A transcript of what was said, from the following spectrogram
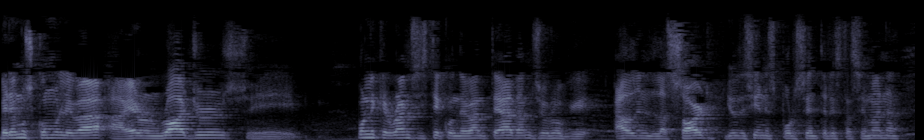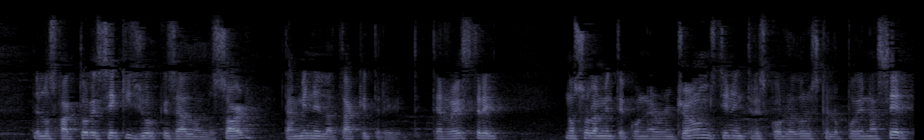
Veremos cómo le va a Aaron Rodgers. Eh, ponle que Ramsey esté con Devante Adams. Yo creo que Alan Lazard, yo decía en Sports Center esta semana, de los factores X, yo creo que es Alan Lazard. También el ataque terrestre no solamente con Aaron Jones, tienen tres corredores que lo pueden hacer.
